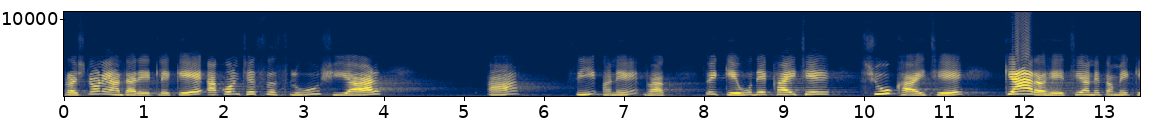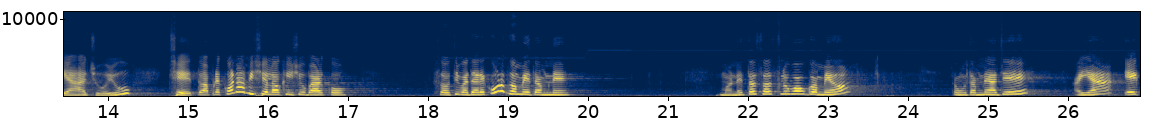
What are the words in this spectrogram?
પ્રશ્નોને આધારે એટલે કે આ કોણ છે? સસલું, શિયાળ, આ સિંહ અને વાઘ. તો એ કેવું દેખાય છે? શું ખાય છે, ક્યાં રહે છે અને તમે ક્યાં જોયું છે? તો આપણે કોના વિશે લખીશું બાળકો? સૌથી વધારે કોણ ગમે તમને? મને તો સસલું બહુ ગમે, હો. તો હું તમને આજે અહીંયા એક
